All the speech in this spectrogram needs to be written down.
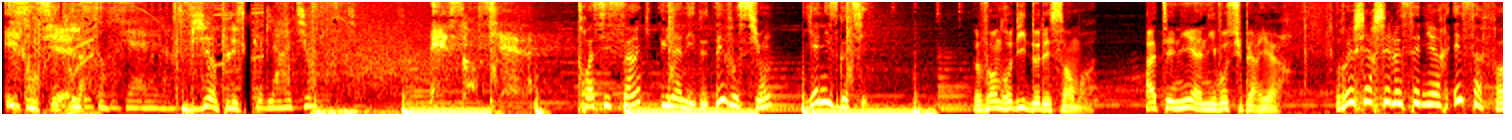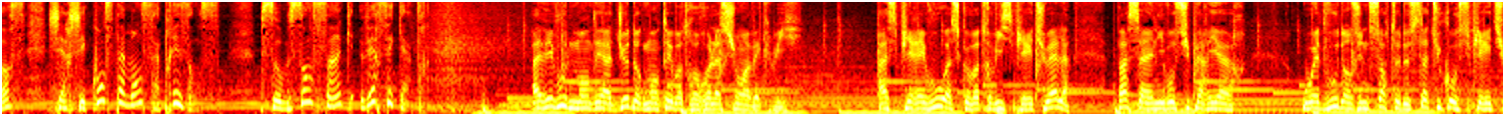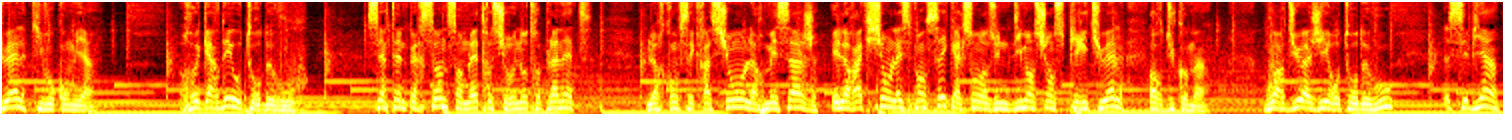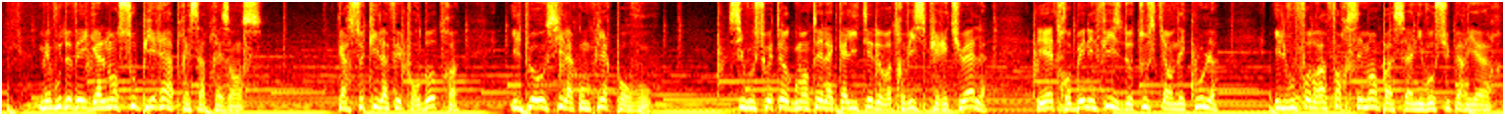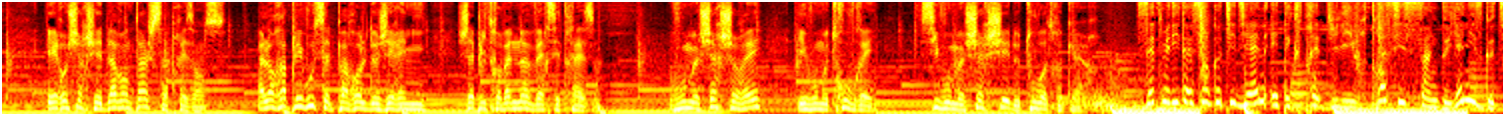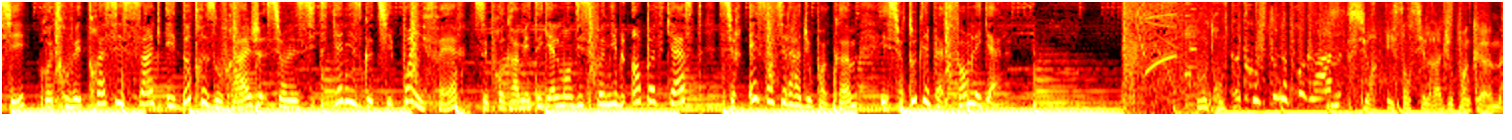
Essentiel. Essentiel. Bien plus Que de la radio. qu'essentiel. 365, une année de dévotion, Yanis Gauthier. Vendredi 2 décembre. Atteignez un niveau supérieur. Recherchez le Seigneur et sa force, cherchez constamment sa présence. Psaume 105, verset 4. Avez-vous demandé à Dieu d'augmenter votre relation avec lui? Aspirez-vous à ce que votre vie spirituelle passe à un niveau supérieur? Ou êtes-vous dans une sorte de statu quo spirituel qui vous convient? Regardez autour de vous. Certaines personnes semblent être sur une autre planète. Leur consécration, leur message et leur action laissent penser qu'elles sont dans une dimension spirituelle hors du commun. Voir Dieu agir autour de vous, c'est bien, mais vous devez également soupirer après sa présence. Car ce qu'il a fait pour d'autres, il peut aussi l'accomplir pour vous. Si vous souhaitez augmenter la qualité de votre vie spirituelle et être au bénéfice de tout ce qui en découle, il vous faudra forcément passer à un niveau supérieur et rechercher davantage sa présence. Alors rappelez-vous cette parole de Jérémie, chapitre 29, verset 13. Vous me chercherez et vous me trouverez, si vous me cherchez de tout votre cœur. Cette méditation quotidienne est extraite du livre 365 de Yanis Gauthier. Retrouvez 365 et d'autres ouvrages sur le site yanisgauthier.fr. Ce programme est également disponible en podcast sur essentielradio.com et sur toutes les plateformes légales. Retrouve tous nos programmes sur essentielradio.com.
